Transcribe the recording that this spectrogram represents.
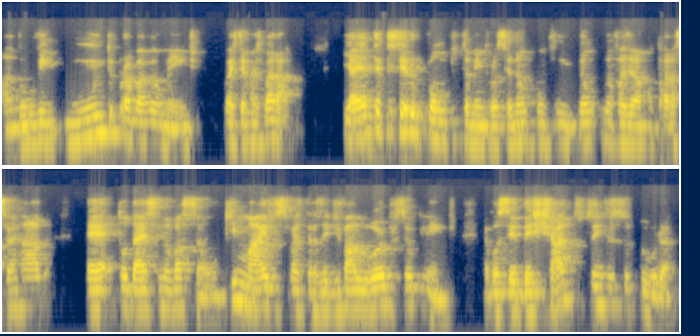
a nuvem muito provavelmente vai ser mais barata. E aí, terceiro ponto também, para você não, não, não fazer uma comparação errada, é toda essa inovação. O que mais você vai trazer de valor para o seu cliente? É você deixar de sua infraestrutura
